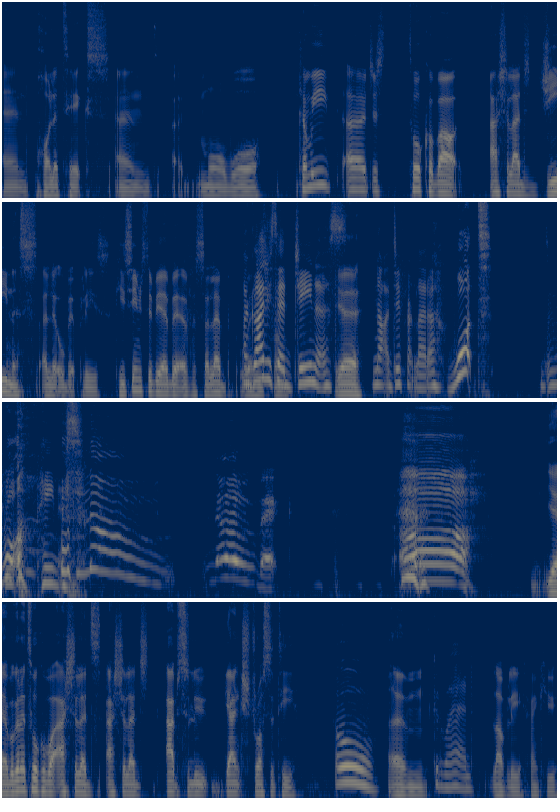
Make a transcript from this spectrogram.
and politics and uh, more war. Can we uh, just talk about Ashalad's genus a little bit, please? He seems to be a bit of a celeb. I'm glad you from. said genus, Yeah. not a different letter. What? Pe- What? penis. no, no, Beck. Oh. Yeah, we're gonna talk about Ashalad's Ashalad's absolute gangstrosity. Oh, Um, good word. lovely, thank you.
